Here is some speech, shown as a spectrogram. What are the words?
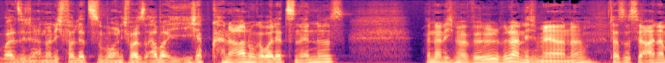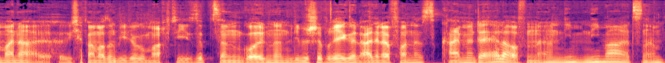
Weil sie den anderen nicht verletzen wollen. Ich weiß, aber ich, ich habe keine Ahnung, aber letzten Endes wenn er nicht mehr will, will er nicht mehr, ne? Das ist ja einer meiner, äh, ich habe mal so ein Video gemacht, die 17 goldenen Liebeschip-Regeln. Eine davon ist, keinem hinterherlaufen, ne? Nie, niemals, ne?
